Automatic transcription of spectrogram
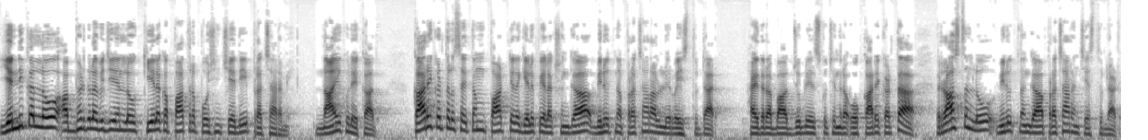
ఎన్నికల్లో అభ్యర్థుల విజయంలో కీలక పాత్ర పోషించేది ప్రచారమే. నాయకులే కాదు కార్యకర్తలు సైతం పార్టీల గెలిపే లక్ష్యంగా వినూత్న ప్రచారాలు నిర్వహిస్తున్నారు హైదరాబాద్ జూబ్లీహిల్స్కు చెందిన ఓ కార్యకర్త రాష్ట్రంలో వినూత్నంగా ప్రచారం చేస్తున్నాడు.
